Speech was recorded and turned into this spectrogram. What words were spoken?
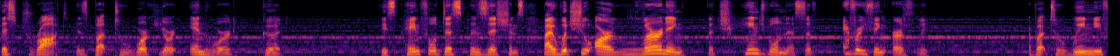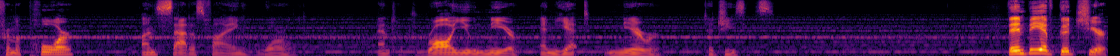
This draught is but to work your inward good. These painful dispositions by which you are learning the changeableness of everything earthly are but to wean you from a poor, unsatisfying world and to draw you near and yet nearer to Jesus. Then be of good cheer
